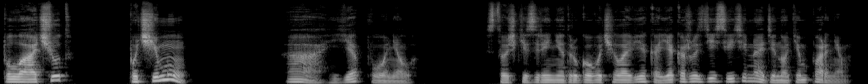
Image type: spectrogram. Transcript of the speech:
плачут? Почему? А, я понял. С точки зрения другого человека, я кажусь действительно одиноким парнем.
